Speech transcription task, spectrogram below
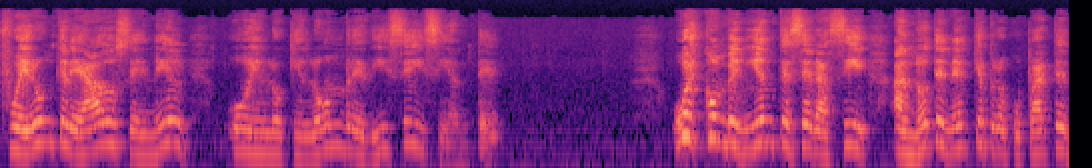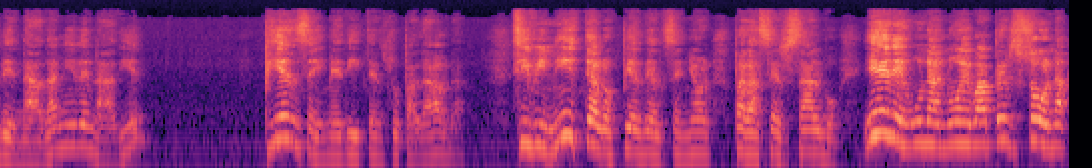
¿Fueron creados en Él o en lo que el hombre dice y siente? ¿O es conveniente ser así al no tener que preocuparte de nada ni de nadie? Piensa y medita en su palabra. Si viniste a los pies del Señor para ser salvo, eres una nueva persona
